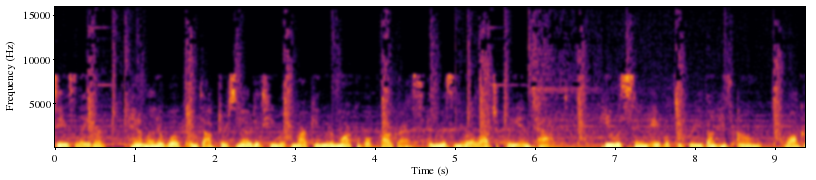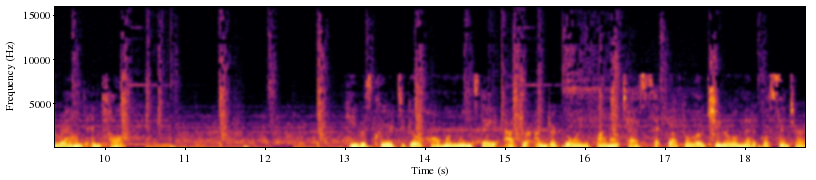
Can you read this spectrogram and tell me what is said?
Days later, Hamlin awoke and doctors noted he was marking remarkable progress and was neurologically intact. He was soon able to breathe on his own, walk around and talk. He was cleared to go home on Wednesday after undergoing final tests at Buffalo General Medical Center,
